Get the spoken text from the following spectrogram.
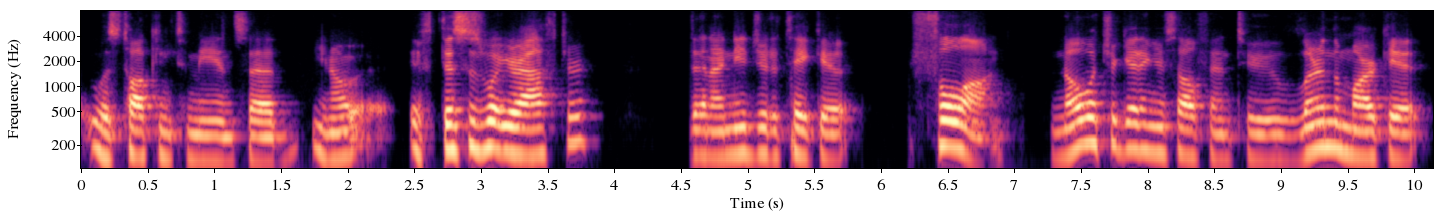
was talking to me and said, you know, if this is what you're after, then I need you to take it full on. Know what you're getting yourself into, learn the market,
